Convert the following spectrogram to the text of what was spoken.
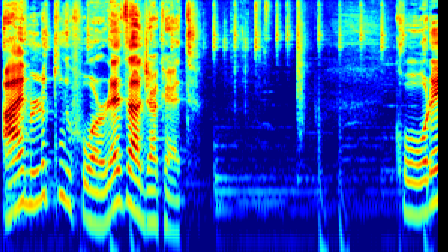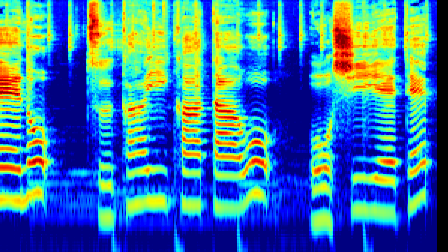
I'm looking for a leather jacket. これの使い方を教えて。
